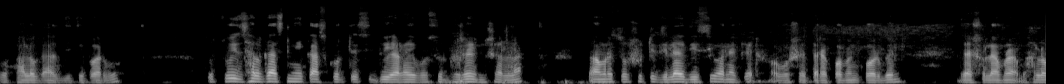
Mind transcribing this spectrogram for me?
বা ভালো গাছ দিতে পারব। তো চুই ঝাল গাছ নিয়ে কাজ করতেছি দুই আড়াই বছর ধরে ইনশাল্লাহ। তো আমরা চৌষট্টি জেলায় দিয়েছি অনেকের, অবশ্যই তারা কমেন্ট করবেন যে আসলে আমরা ভালো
